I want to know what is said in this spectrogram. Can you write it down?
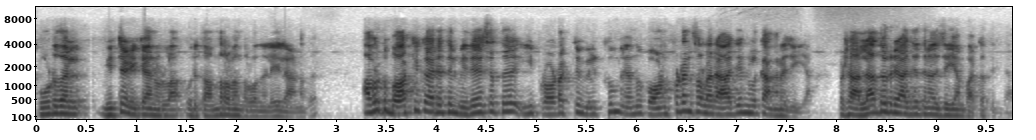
കൂടുതൽ വിറ്റഴിക്കാനുള്ള ഒരു തന്ത്രം എന്നുള്ള നിലയിലാണത്. അവർക്ക് ബാക്കി കാര്യത്തിൽ വിദേശത്ത് ഈ പ്രോഡക്റ്റ് വിൽക്കും എന്ന് കോൺഫിഡൻസ് ഉള്ള രാജ്യങ്ങൾക്ക് അങ്ങനെ ചെയ്യാം. പക്ഷെ അല്ലാത്തൊരു രാജ്യത്തിന് അത് ചെയ്യാൻ പറ്റത്തില്ല.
